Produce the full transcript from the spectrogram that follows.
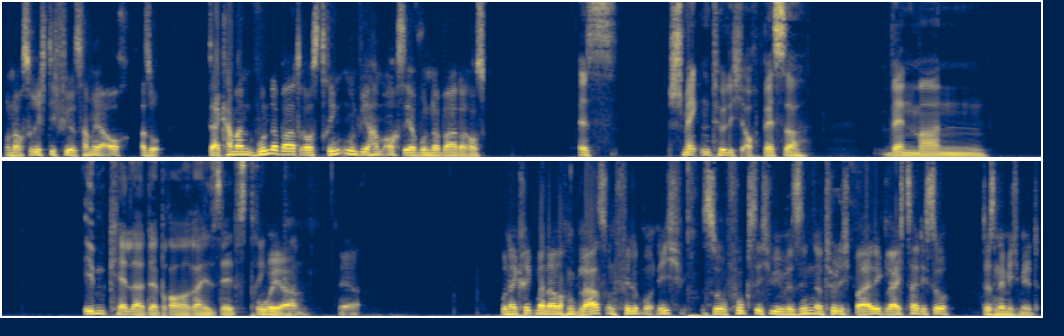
Und auch so richtig viel. Das haben wir ja auch, also da kann man wunderbar daraus trinken und wir haben auch sehr wunderbar daraus. Es schmeckt natürlich auch besser, wenn man im Keller der Brauerei selbst trinken oh ja. kann. Ja. Und dann kriegt man da noch ein Glas und Philipp und ich, so fuchsig wie wir sind, natürlich beide gleichzeitig so, das nehme ich mit.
